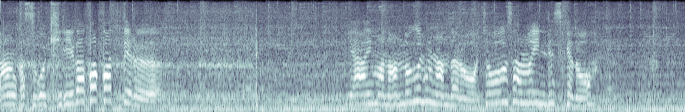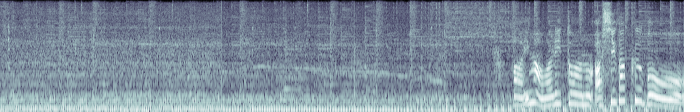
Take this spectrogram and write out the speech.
なんかすごい霧がかかってる。いや今何度ぐらいなんだろう。超寒いんですけど。あ今割とあの足学坊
